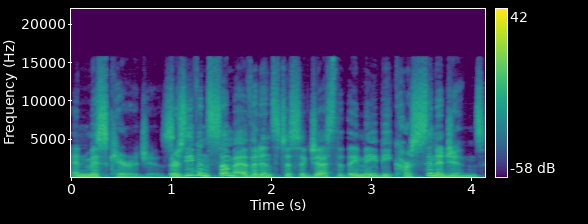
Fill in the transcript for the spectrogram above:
and miscarriages. There's even some evidence to suggest that they may be carcinogens,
